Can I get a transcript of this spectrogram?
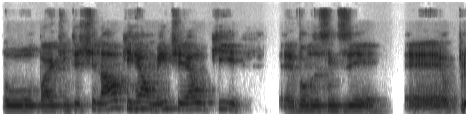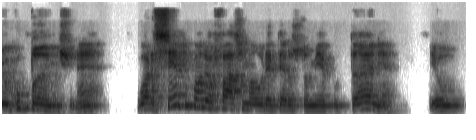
o parte intestinal, que realmente é o que, eh, vamos assim dizer, é o preocupante, né? Agora, sempre quando eu faço uma ureterostomia cutânea, eu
